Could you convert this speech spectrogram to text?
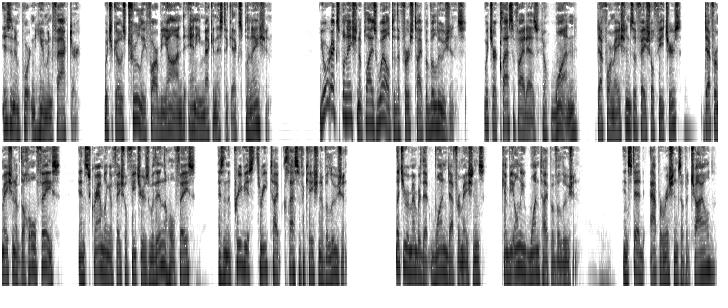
is an important human factor, which goes truly far beyond any mechanistic explanation. Your explanation applies well to the first type of illusions, which are classified as 1. Deformations of facial features, deformation of the whole face, and scrambling of facial features within the whole face, as in the previous three-type classification of illusion. Let you remember that 1 deformations can be only one type of illusion. Instead, apparitions of a child,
